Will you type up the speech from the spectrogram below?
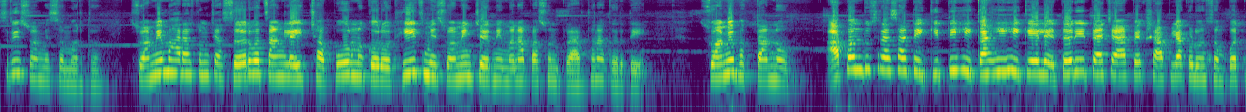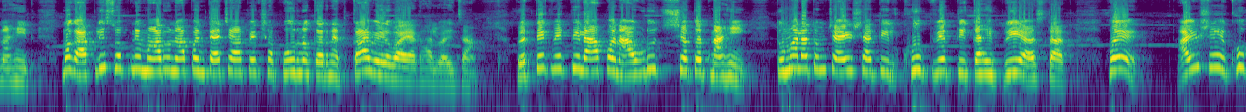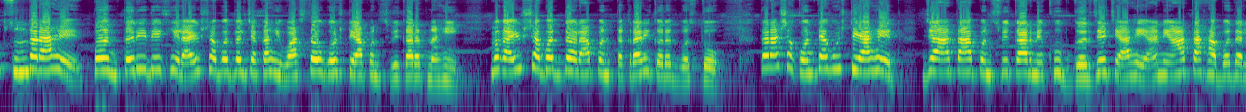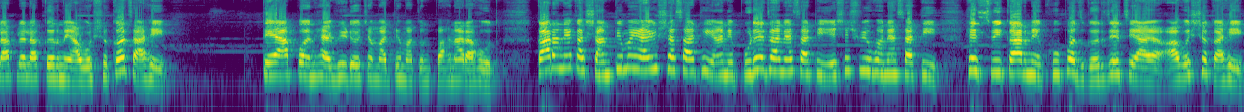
श्री स्वामी समर्थ. स्वामी महाराज तुमच्या सर्व चांगल्या इच्छा पूर्ण करोत हीच मी स्वामींचरणी मनापासून प्रार्थना करते. स्वामी भक्तांनो आपण दुसऱ्यासाठी कितीही काहीही केले तरी त्याच्या अपेक्षा आपल्याकडून संपत नाहीत. मग आपली स्वप्ने मारून आपण त्याच्या अपेक्षा पूर्ण करण्यात का वेळ वाया घालवायचा? प्रत्येक व्यक्तीला आपण आवडूच शकत नाही. तुम्हाला तुमच्या आयुष्यातील खूप व्यक्ती काही प्रिय असतात. होय आयुष्य हे खूप सुंदर आहे पण तरी देखील आयुष्याबद्दलच्या काही वास्तव गोष्टी आपण स्वीकारत नाही. मग आयुष्याबद्दल आपण तक्रारी करत बसतो. तर अशा कोणत्या गोष्टी आहेत ज्या आता आपण स्वीकारणे खूप गरजेचे आहे आणि आता हा बदल आपल्याला करणे आवश्यकच आहे ते आपण ह्या व्हिडिओच्या माध्यमातून पाहणार आहोत. कारण एका शांतिमय आयुष्यासाठी आणि पुढे जाण्यासाठी यशस्वी होण्यासाठी हे स्वीकारणे खूपच गरजेचे आवश्यक आहे.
